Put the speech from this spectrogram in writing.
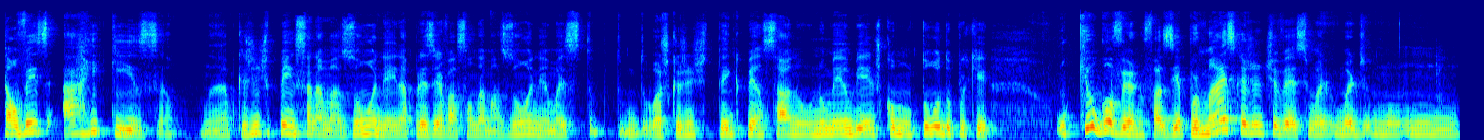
talvez a riqueza, né? Porque a gente pensa na Amazônia e na preservação da Amazônia, mas eu acho que a gente tem que pensar no, no meio ambiente como um todo, porque o que o governo fazia, por mais que a gente tivesse uma, uma, um,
